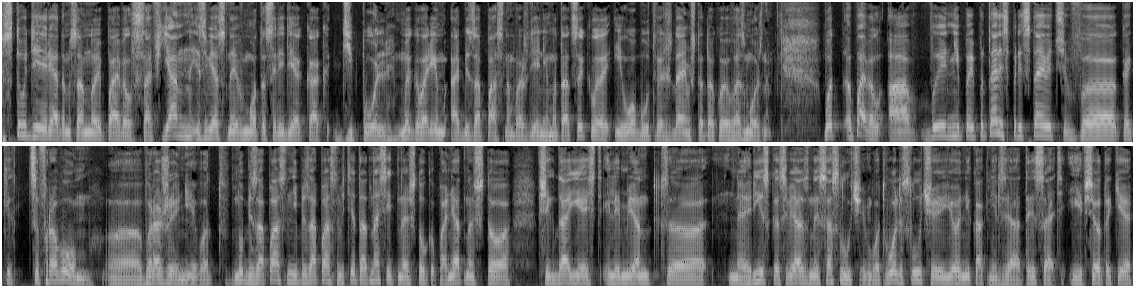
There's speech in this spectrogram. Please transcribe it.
студии. Рядом со мной Павел Софьян, известный в мотосреде как Диполь. Мы говорим о безопасном вождении мотоцикла и оба утверждаем, что такое возможно. Вот, Павел, а вы не попытались представить в каких цифровом э, выражении, вот, ну, безопасно, небезопасно, ведь это относительная штука. Понятно, что всегда есть элемент э, риска, связанный со случаем. Вот воля случая ее никак нельзя отрицать. И все-таки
